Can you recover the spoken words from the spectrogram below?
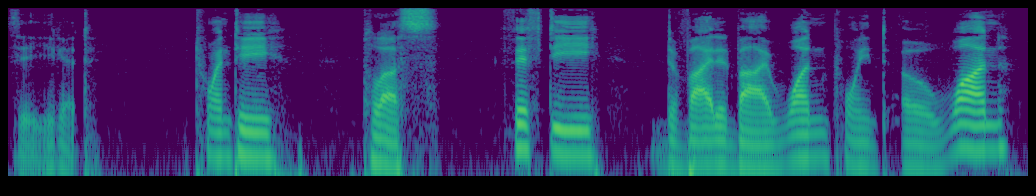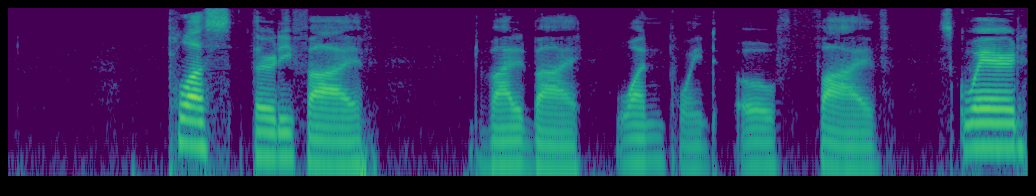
see, you get 20 plus 50 divided by 1.01 plus 35 divided by 1.05 squared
